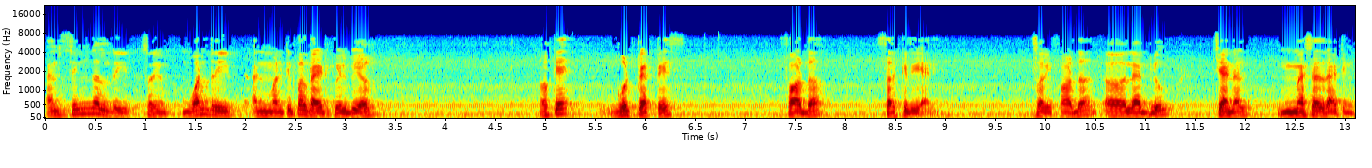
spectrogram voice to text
and single read sorry one read and multiple write will be a okay good practice for the circuit sorry for the uh, LabVIEW channel message writing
